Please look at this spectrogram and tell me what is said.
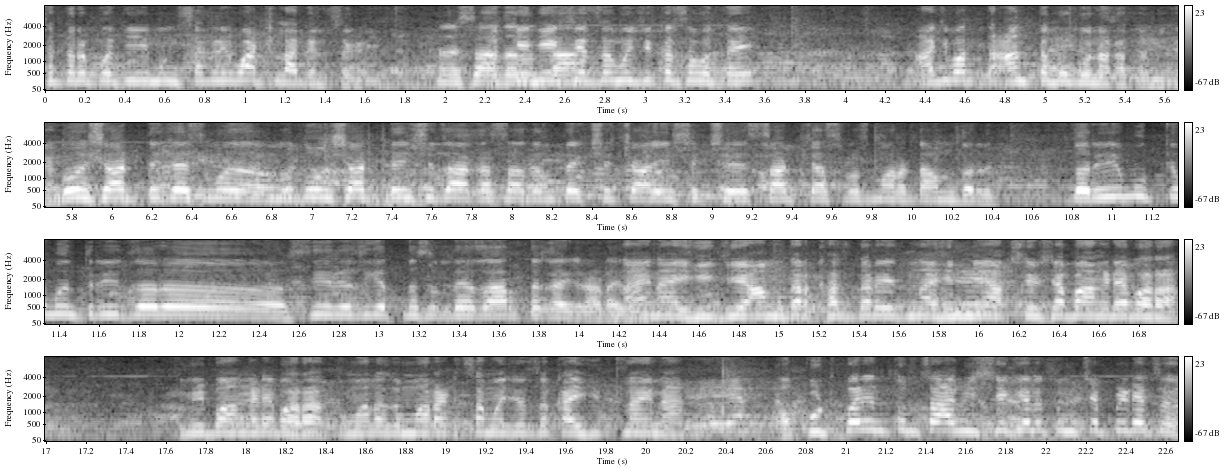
छत्रपती मग सगळी वाट लागेल सगळी. देशाचं म्हणजे कसं होतंय? अजिबात अंत बघू नका तुम्ही त्यांचा. दोनशे अठ्ठेचाळीसमध्ये दोनशे अठ्ठ्याऐंशी जागा साधारणतः एकशे चाळीस एकशे साठच्या आसपास मराठा आमदार आहेत. तरीही मुख्यमंत्री जर सिरियस घेत नसेल तर याचा अर्थ काय काढायचा? नाही नाही ही जी आमदार खासदार आहेत ना ह्यांनी अक्षरशः बांगड्या भरा. तुम्ही बांगड्या भरा. तुम्हाला जर मराठी समाजाचं काही हित नाही ना अहो, कुठपर्यंत तुमचं आयुष्य गेलं तुमच्या पिढ्याचं?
